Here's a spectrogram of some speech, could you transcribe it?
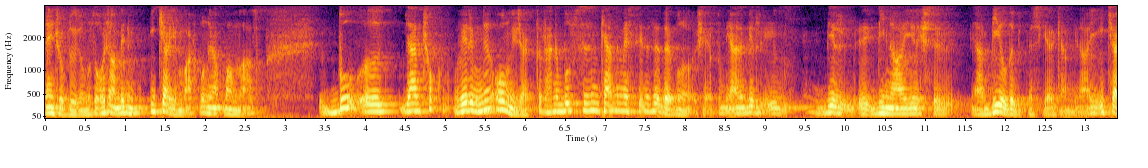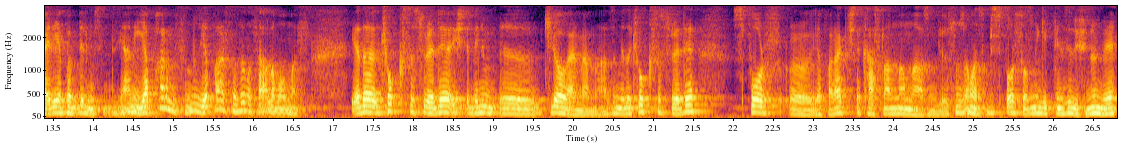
En çok duyduğumuzda hocam benim 2 ayım var bunu yapmam lazım. Bu e, yani çok verimli olmayacaktır. Hani bu sizin kendi mesleğinize de bunu şey yapın. Yani bir bir e, binayı işte yani bir yılda bitmesi gereken binayı iki ayda yapabilir misiniz? Yani yapar mısınız? Yaparsınız ama sağlam olmaz. Ya da çok kısa sürede işte benim e, kilo vermem lazım ya da çok kısa sürede spor e, yaparak işte kaslanmam lazım diyorsunuz ama bir spor salonuna gittiğinizi düşünün ve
